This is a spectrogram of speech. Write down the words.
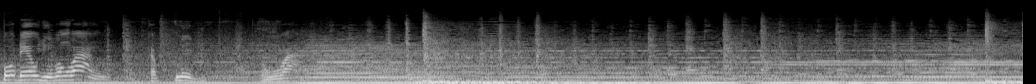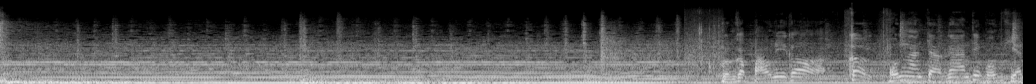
โปรเดลอยู่ว่างๆครับนี่ว่าง ส่วนกระเป๋านี่ก็ก็ผลงานจากงานที่ผมเขียน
